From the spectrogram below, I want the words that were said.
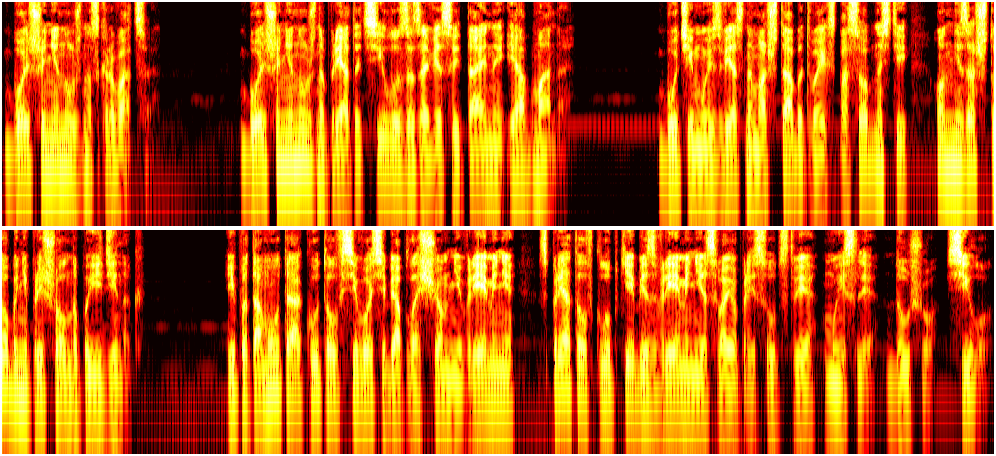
Больше не нужно скрываться. Больше не нужно прятать силу за завесой тайны и обмана. Будь ему известны масштабы твоих способностей, он ни за что бы не пришел на поединок – и потому ты окутал всего себя плащом невремени, спрятал в клубке безвременья свое присутствие, мысли, душу, силу.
